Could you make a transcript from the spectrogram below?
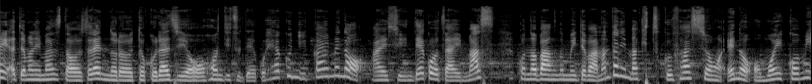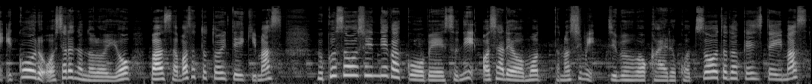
はい、始まりました。おしゃれ呪いとくラジオ。本日で502回目の配信でございます。この番組ではあなたに巻きつくファッションへの思い込みイコールおしゃれの呪いをバッサバサと解いていきます。服装心理学をベースにおしゃれをもっと楽しみ、自分を変えるコツをお届けしています。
